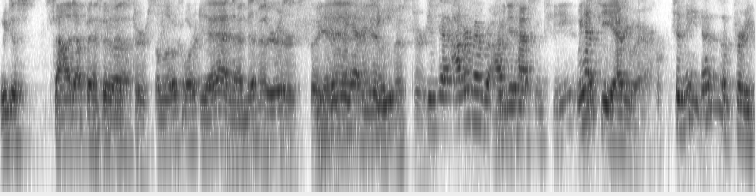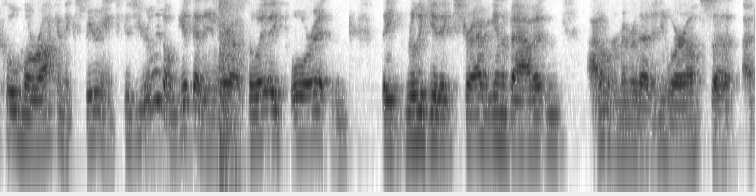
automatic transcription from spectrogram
we just sallied up into the a, misters. a little quarter. Yeah, and the And misters. So yeah, you Did we have tea? misters. Did that- I remember. I we did have some tea. We had tea everywhere. to me, that is a pretty cool Moroccan experience because you really don't get that anywhere else. The way they pour it and they really get extravagant about it, and I don't remember that anywhere else. Uh, I,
